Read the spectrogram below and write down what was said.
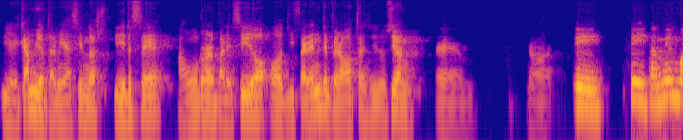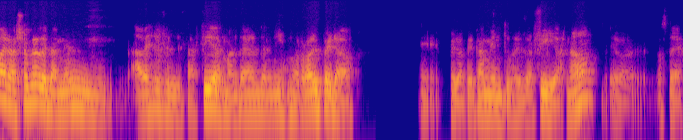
y el cambio termina siendo irse a un rol parecido o diferente, pero a otra institución. Em, Sí, sí, también, bueno, yo creo que también a veces el desafío es mantenerte en el mismo rol, pero, eh, pero que cambien tus desafíos, ¿no? Digo, no sé,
